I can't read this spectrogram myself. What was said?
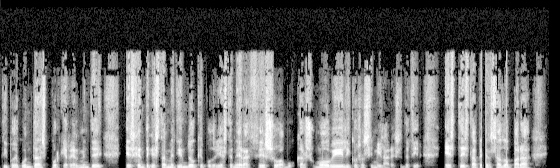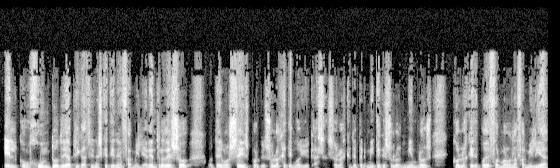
tipo de cuentas, porque realmente es gente que está metiendo que podrías tener acceso a buscar su móvil y cosas similares. Es decir, este está pensado para el conjunto de aplicaciones que tienen familia. Dentro de eso, tenemos seis porque son las que tengo yo en casa, son las que te permite que son los miembros con los que te puedes formar una familia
